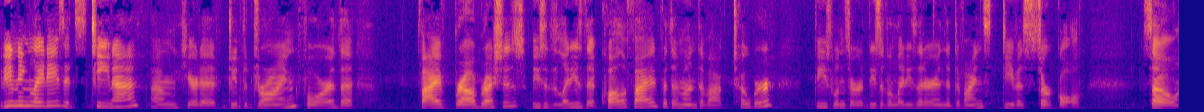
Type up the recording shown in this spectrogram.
Good evening, ladies. It's Tina. I'm here to do the drawing for the five brow brushes. These are the ladies that qualified for the month of October. These ones are these are the ladies that are in the Divine Divas Circle. So,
